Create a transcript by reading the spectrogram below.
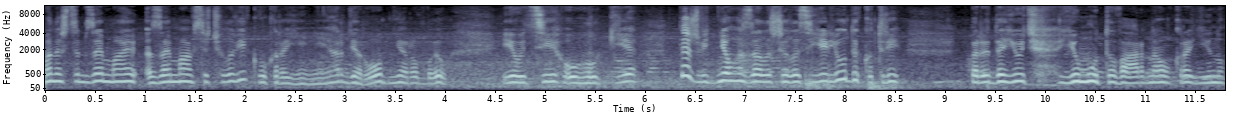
в мене ж цим займає, займався чоловік в Україні, і гардеробні робив, і оці уголки. Теж від нього залишилось. Є люди, котрі передають йому товар на Україну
